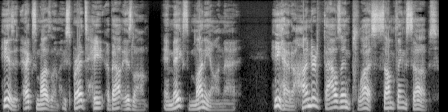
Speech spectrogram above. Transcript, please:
He is an ex-Muslim who spreads hate about Islam and makes money on that. He had a hundred thousand plus something subs.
